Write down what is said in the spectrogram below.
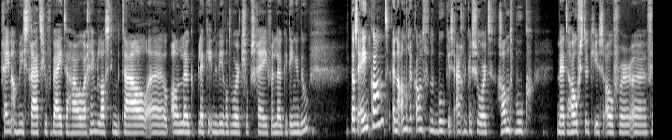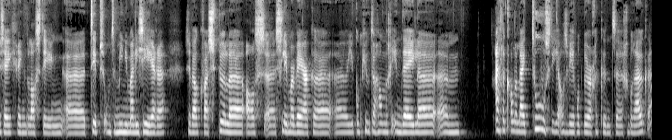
Geen administratie hoef bij te houden, geen belasting betaal, uh, op alle leuke plekken in de wereld workshops geef en leuke dingen doe. Dat is één kant. En de andere kant van het boek is eigenlijk een soort handboek met hoofdstukjes over uh, verzekering, belasting, tips om te minimaliseren. Zowel qua spullen als uh, slimmer werken, je computer handig indelen. Um, eigenlijk allerlei tools die je als wereldburger kunt gebruiken.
